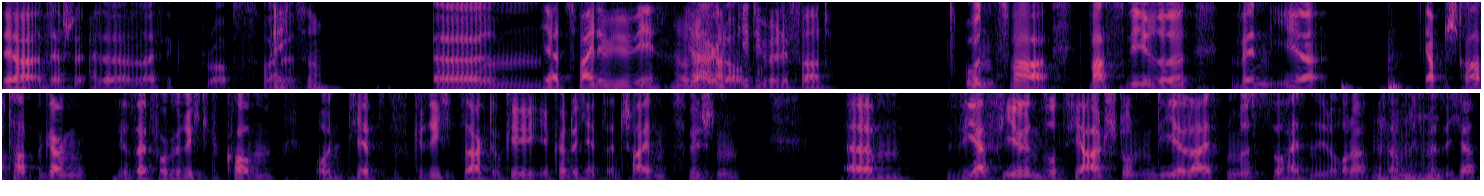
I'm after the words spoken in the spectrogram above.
Ja, an der Stelle. Alter, Lifehack-Drops heute. Echt so. Ähm, Ja, zweite WW, oder? Ja, genau. Ab geht die wilde Fahrt. Und zwar, was wäre, wenn ihr, ihr habt eine Straftat begangen, ihr seid vor Gericht gekommen und jetzt das Gericht sagt, okay, ihr könnt euch jetzt entscheiden zwischen ähm, sehr vielen Sozialstunden, die ihr leisten müsst, so heißen die doch, oder? Ich bin mir nicht Mhm. mehr sicher.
